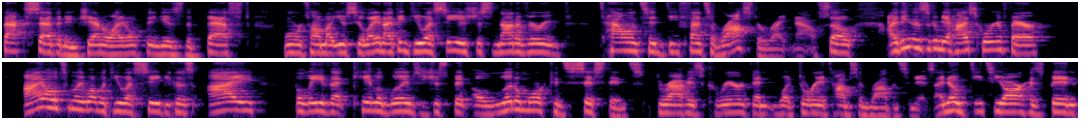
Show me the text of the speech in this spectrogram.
back seven in general, I don't think is the best when we're talking about UCLA. And I think USC is just not a very talented defensive roster right now. So I think this is going to be a high scoring affair. I ultimately went with USC because I believe that Caleb Williams has just been a little more consistent throughout his career than what Dorian Thompson Robinson is. I know DTR has been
